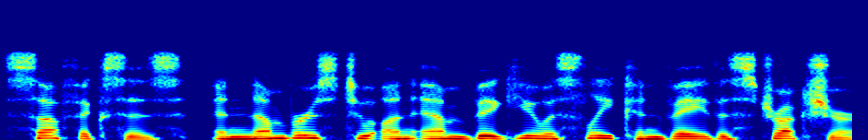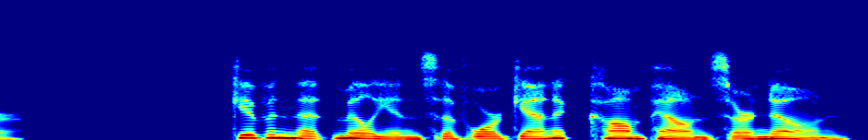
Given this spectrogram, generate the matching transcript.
suffixes, and numbers to unambiguously convey the structure. Given that millions of organic compounds are known,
